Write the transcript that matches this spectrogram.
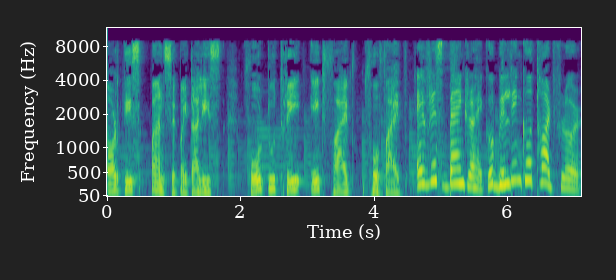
अडतिस पाँच सय पैतालिस फोर टू थ्री एट फाइभ फोर फाइभ। एभरेस्ट ब्याङ्क रहेको बिल्डिङको थर्ड फ्लोर।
